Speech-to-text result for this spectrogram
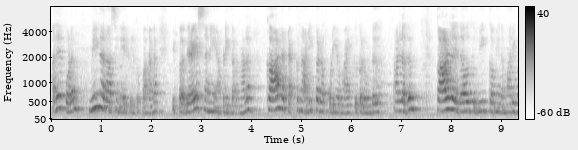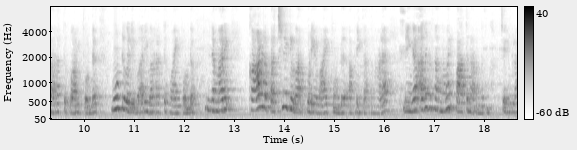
அதே போல மீன ராசி நேர்களுக்கு பாருங்க. இப்ப விரயசனி அப்படிங்கறதுனால காலில் டக்குன்னு அடிபடக்கூடிய வாய்ப்புகள் உண்டு. அல்லது காலில் ஏதாவது வீக்கம் இந்த மாதிரி வர்றதுக்கு வாய்ப்பு உண்டு. மூட்டு வலி மாதிரி வர்றதுக்கு வாய்ப்பு உண்டு. இந்த மாதிரி காலில் பிரச்சனைகள் வரக்கூடிய வாய்ப்பு உண்டு அப்படிங்கறதுனால நீங்க அதுக்கு தகுந்த மாதிரி பார்த்து நடந்துக்கணும் சரிங்களா?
